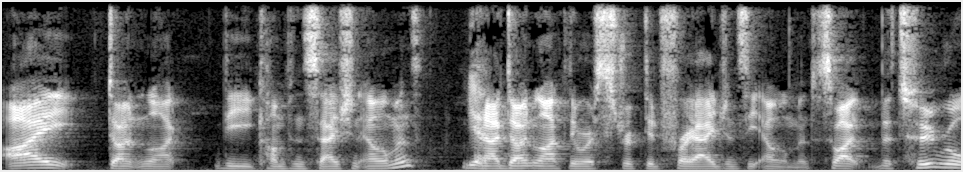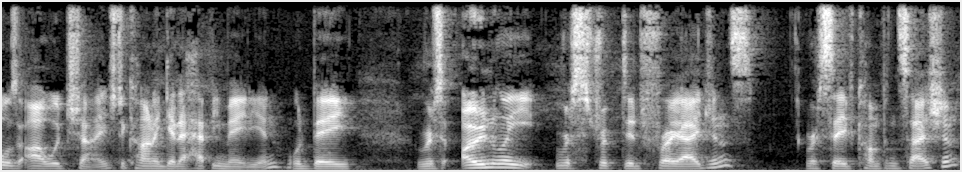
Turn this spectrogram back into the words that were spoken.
I don't like the compensation element, Yeah. and I don't like the restricted free agency element. So I, the two rules I would change to kind of get a happy median would be res- only restricted free agents receive compensation,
